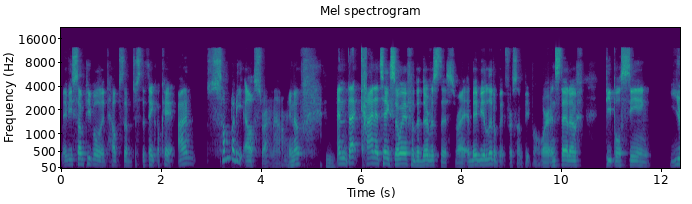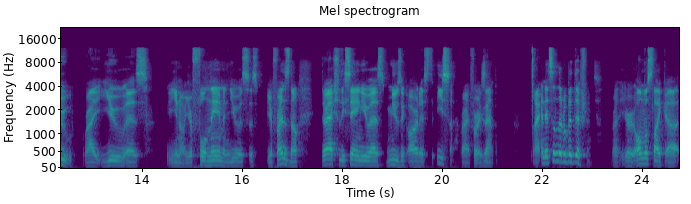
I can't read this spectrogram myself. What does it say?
maybe some people it helps them just to think okay i'm somebody else right now you know mm. and that kind of takes away from the nervousness right And maybe a little bit for some people where instead of people seeing you right you as you know your full name and you as, as your friends know they're actually seeing you as music artist isa right for example right? and it's a little bit different right you're almost like a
